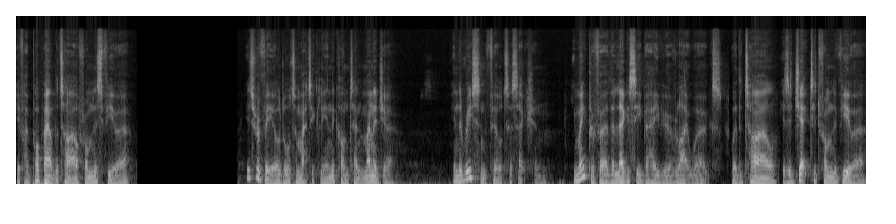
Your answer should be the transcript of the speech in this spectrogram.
If I pop out the tile from this viewer, it's revealed automatically in the Content Manager. In the Recent Filter section, you may prefer the legacy behavior of Lightworks, where the tile is ejected from the viewer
